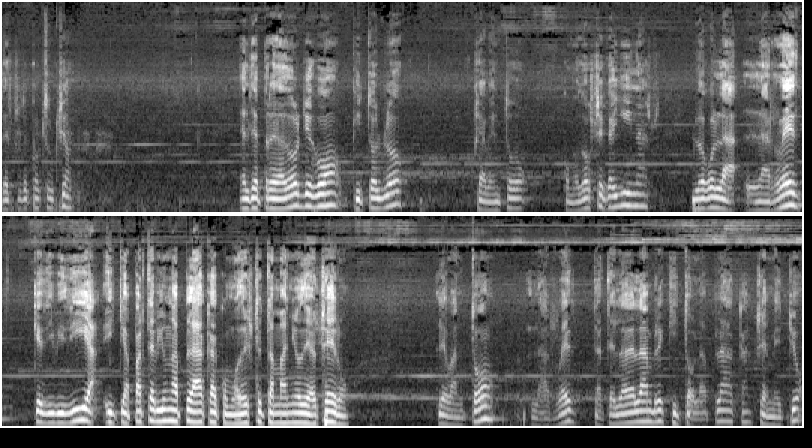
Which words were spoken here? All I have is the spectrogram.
de construcción. El depredador llegó, quitó el bloque, se aventó como 12 gallinas, luego la, la red que dividía y que aparte había una placa como de este tamaño de acero, levantó la red, la tela de alambre, quitó la placa, se metió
